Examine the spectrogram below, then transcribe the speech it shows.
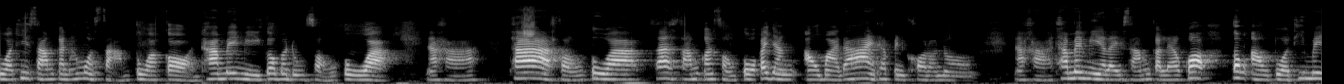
ตัวที่ซ้ำกันทั้งหมด 3 ตัวก่อน ถ้าไม่มีก็มาดู 2 ตัวนะคะ ถ้า 2 ตัว ถ้าซ้ำกัน 2 ตัวก็ยังเอามาได้ ถ้าเป็นคอรนอนะคะ ถ้าไม่มีอะไรซ้ำกันแล้วก็ต้องเอาตัวที่ไม่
